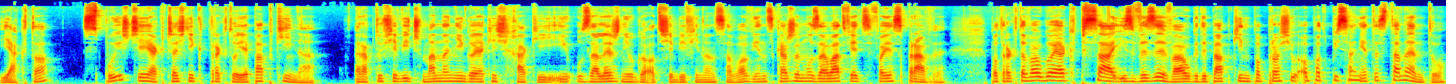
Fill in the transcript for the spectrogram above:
Jak to? Spójrzcie, jak Cześnik traktuje Papkina. Raptusiewicz ma na niego jakieś haki i uzależnił go od siebie finansowo, więc każe mu załatwiać swoje sprawy. Potraktował go jak psa i zwyzywał, gdy Papkin poprosił o podpisanie testamentu.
